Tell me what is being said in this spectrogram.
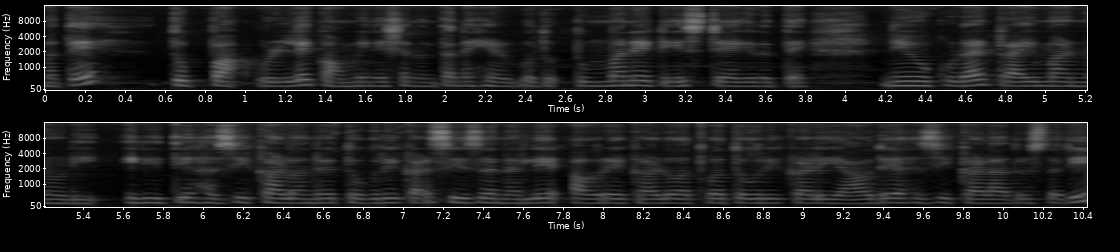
ಮತ್ತು ತುಪ್ಪ, ಒಳ್ಳೆ ಕಾಂಬಿನೇಷನ್ ಅಂತಲೇ ಹೇಳ್ಬೋದು. ತುಂಬಾ ಟೇಸ್ಟಿಯಾಗಿರುತ್ತೆ ನೀವು ಕೂಡ ಟ್ರೈ ಮಾಡಿ ನೋಡಿ. ಈ ರೀತಿ ಹಸಿ ಕಾಳು ಅಂದರೆ ತೊಗರಿಕಾಳು ಸೀಸನಲ್ಲಿ ಅವರೆಕಾಳು ಅಥವಾ ತೊಗರಿಕಾಳು ಯಾವುದೇ ಹಸಿ ಕಾಳಾದರೂ ಸರಿ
